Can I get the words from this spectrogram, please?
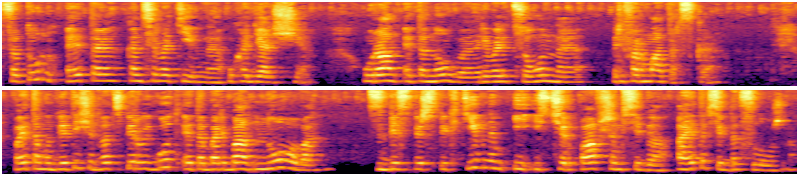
Сатурн – это консервативное, уходящее. Уран – это новое, революционное, реформаторское. Поэтому 2021 год – это борьба нового с бесперспективным и исчерпавшим себя, а это всегда сложно.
